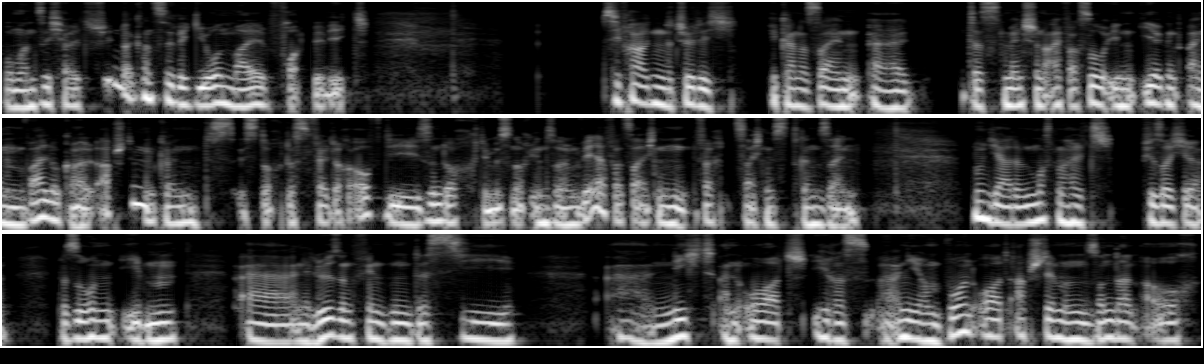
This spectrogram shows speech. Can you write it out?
wo man sich halt in der ganzen Region mal fortbewegt. Sie fragen natürlich, wie kann es sein, äh, dass Menschen einfach so in irgendeinem Wahllokal abstimmen können? Das ist doch, das fällt doch auf, die sind doch, die müssen doch in so einem Wählerverzeichnis drin sein. Nun ja, dann muss man halt für solche Personen eben äh, eine Lösung finden, dass sie nicht an Ort ihres, an ihrem Wohnort abstimmen, sondern auch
